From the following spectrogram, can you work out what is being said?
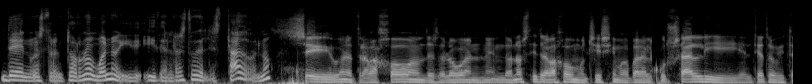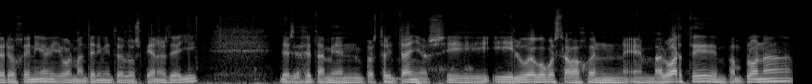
de nuestro entorno, bueno, y, y del resto del estado, ¿no? Sí, bueno, trabajo, desde luego en, en, Donosti, trabajo muchísimo para el Cursal y el Teatro Victoria Eugenia, que llevo el mantenimiento de los pianos de allí desde hace también pues 30 años y, luego pues trabajo en, en, Baluarte, en Pamplona,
